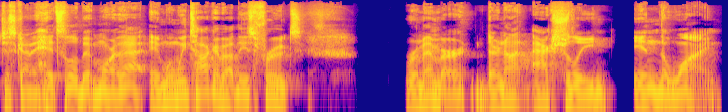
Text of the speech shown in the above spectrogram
just kind of hits a little bit more of that. And when we talk about these fruits remember, they're not actually in the wine.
